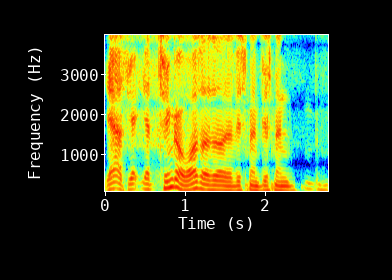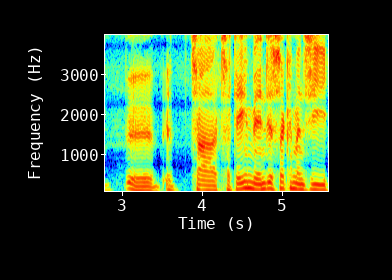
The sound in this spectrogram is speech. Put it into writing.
Ja, altså, jeg, jeg tænker jo også, altså, hvis man, hvis man øh, tager, tager det i mente, så kan man sige,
